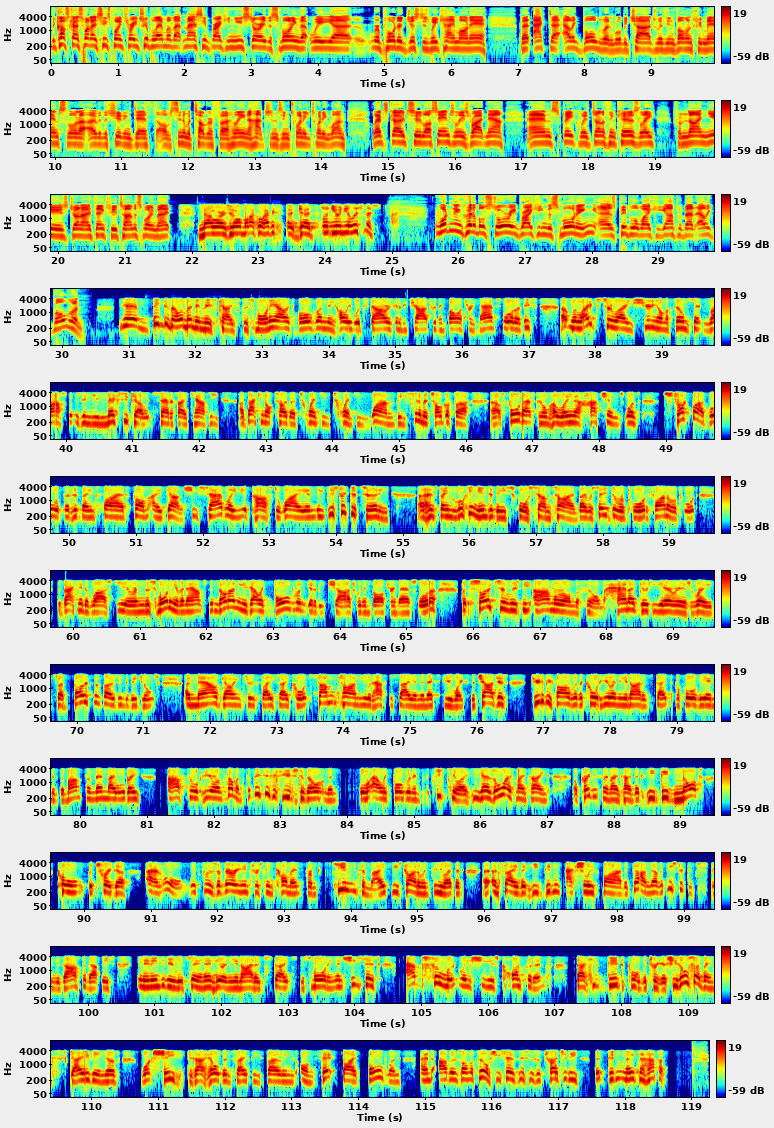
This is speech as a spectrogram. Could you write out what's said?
The Coffs Coast 106.3 Triple M with that massive breaking news story this morning that we uh, reported just as we came on air that actor Alec Baldwin will be charged with involuntary manslaughter over the shooting death of cinematographer Halyna Hutchins in 2021. Let's go to Los Angeles right now and speak with Jonathan Kearsley from Nine News. Jono, thanks for your time this morning, mate. No worries at all, Michael. Happy to join you and your listeners. What an incredible story breaking this morning as people are waking up about Alec Baldwin. Yeah, big development in this case this morning. Alec Baldwin, the Hollywood star, is going to be charged with involuntary manslaughter. This uh, relates to a shooting on the film set Rust that was in New Mexico in Santa Fe County uh, back in October 2021. The cinematographer uh, for that film, Halyna Hutchins, was struck by a bullet that had been fired from a gun. She sadly passed away, and the district attorney uh, has been looking into this for some time. They received a report, a final report, the back end of last year, and this morning have announced that not only is Alec Baldwin going to be charged with involuntary manslaughter, but so too is the armourer on the film, Hannah Gutierrez Reed. So both of those individuals are now going to face a court sometime, you would have to say, in the next few weeks. The charges due to be filed with a court here in the United States before the end of the month, and then they will be asked to appear on summons. But this is a huge development or Alec Baldwin in particular, he has always maintained, or previously maintained, that he did not pull the trigger at all, which was a very interesting comment from him to make. He's trying to insinuate that uh, and say that he didn't actually fire the gun. Now, the district attorney was asked about this in an interview with CNN here in the United States this morning, and she says absolutely she is confident that he did pull the trigger. She's also been scathing of what she is our health and safety failings on set by Baldwin and others on the film. She says this is a tragedy that didn't need to happen.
